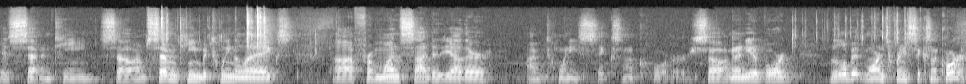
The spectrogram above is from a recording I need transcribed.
is 17. So I'm 17 between the legs. Uh, from one side to the other, I'm 26 and a quarter. So I'm going to need a board a little bit more than 26 and a quarter.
